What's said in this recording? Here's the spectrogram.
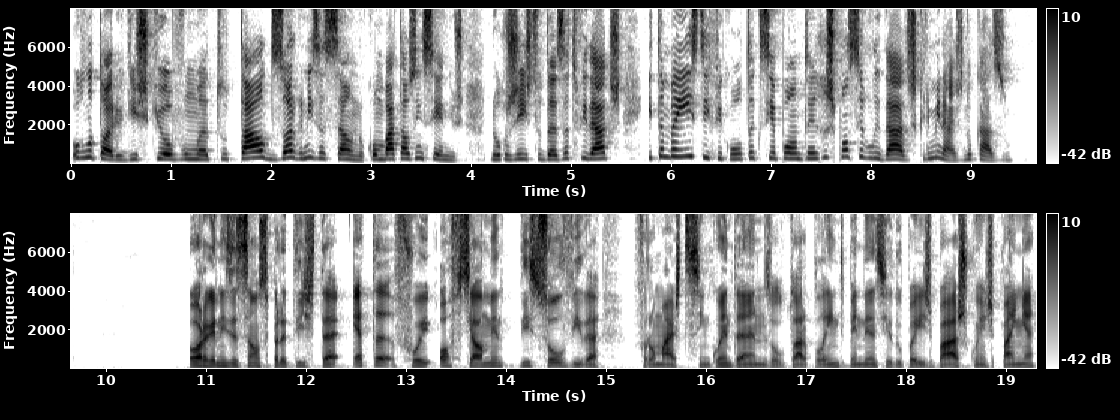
O relatório diz que houve uma total desorganização no combate aos incêndios, no registro das atividades e também isso dificulta que se apontem responsabilidades criminais no caso. A organização separatista ETA foi oficialmente dissolvida. Foram mais de 50 anos a lutar pela independência do País Basco, em Espanha,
